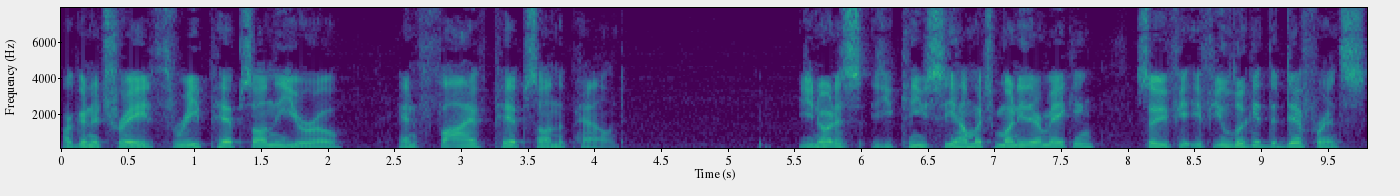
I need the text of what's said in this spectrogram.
are going to trade three pips on the euro and five pips on the pound. You notice? You, can you see how much money they're making? So if you, if you look at the difference,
